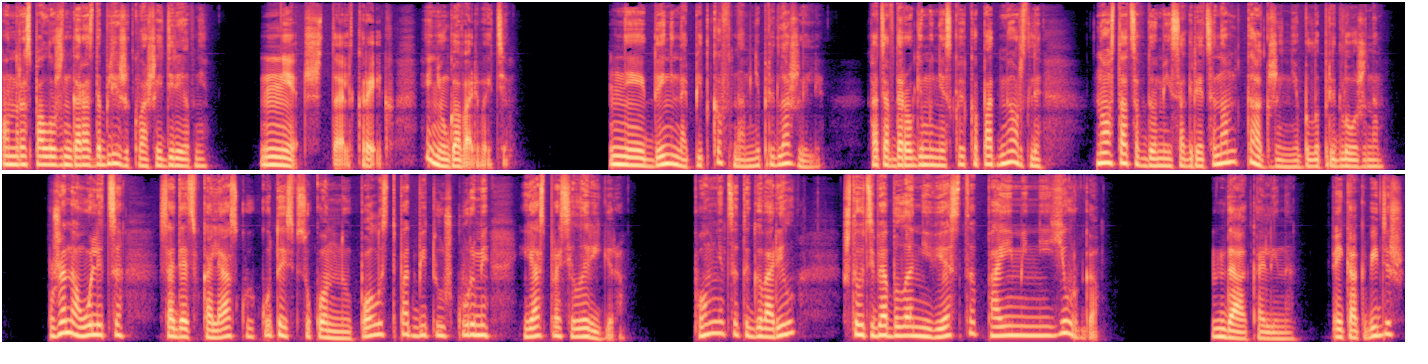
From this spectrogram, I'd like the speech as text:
Он расположен гораздо ближе к вашей деревне. Нет, Шталь Крейг, и не уговаривайте. Ни еды, ни напитков нам не предложили. Хотя в дороге мы несколько подмерзли, но остаться в доме и согреться нам также не было предложено. Уже на улице, садясь в коляску и кутаясь в суконную полость, подбитую шкурами, я спросила Ригера. «Помнится, ты говорил, что у тебя была невеста по имени Юрга?» «Да, Калина. И, как видишь,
